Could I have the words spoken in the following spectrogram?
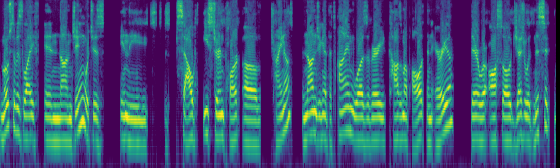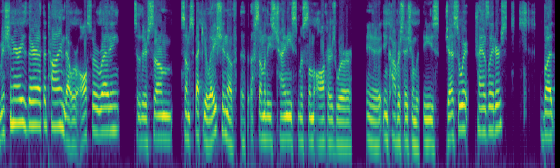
most of his life in Nanjing, which is in the southeastern part of China. Nanjing at the time was a very cosmopolitan area. There were also Jesuit missionaries there at the time that were also writing. So there's some some speculation of, of some of these Chinese Muslim authors were uh, in conversation with these Jesuit translators. But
